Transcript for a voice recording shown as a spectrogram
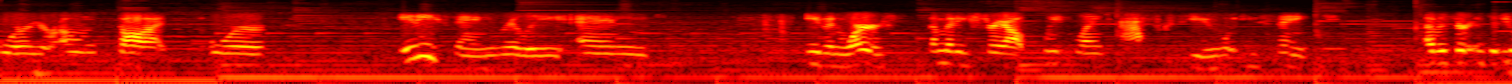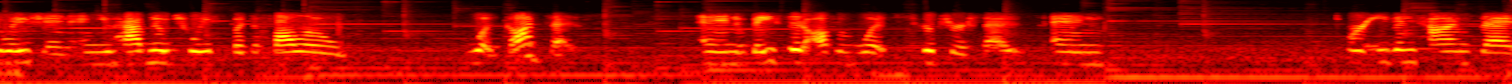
or your own thoughts or anything really. And even worse somebody straight out point blank asks you what you think of a certain situation and you have no choice but to follow what God says and base it off of what scripture says. And or even times that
